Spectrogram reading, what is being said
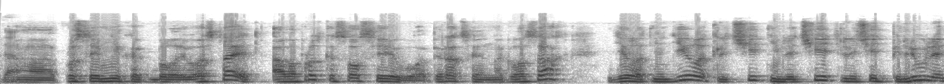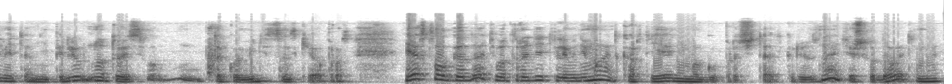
Да. А, просто им некак было его оставить. А вопрос касался его. Операция на глазах. Делать, не делать, лечить, не лечить, лечить пилюлями, там не пилюлями. Ну, то есть, ну, такой медицинский вопрос. Я стал гадать, вот родители вынимают карты, я не могу прочитать. Говорю, знаете что, давайте мы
